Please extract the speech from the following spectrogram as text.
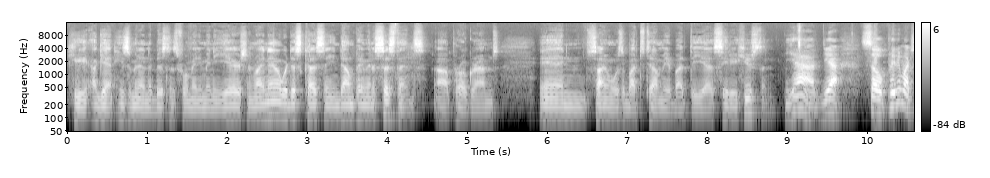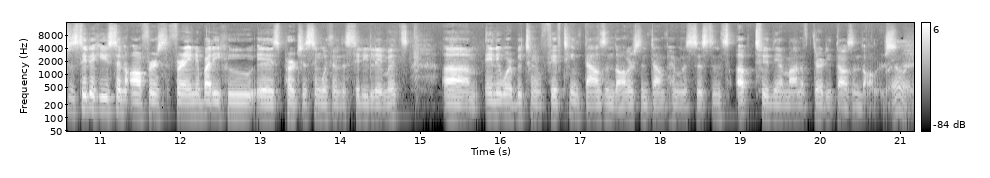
He again, he's been in the business for many, many years, and right now we're discussing down payment assistance uh, programs. And Simon was about to tell me about the uh, city of Houston. Yeah, yeah. So pretty much the city of Houston offers for anybody who is purchasing within the city limits um, anywhere between fifteen thousand dollars in down payment assistance up to the amount of thirty thousand dollars. Really?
